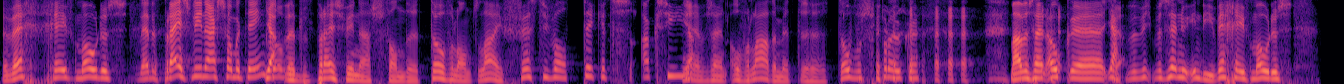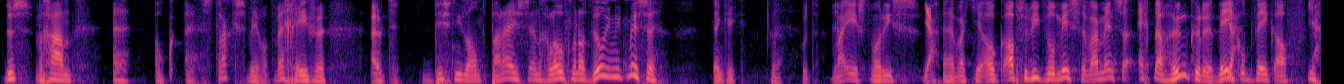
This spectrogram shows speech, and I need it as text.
weggeefmodus. We hebben prijswinnaars zometeen. Ja, we hebben prijswinnaars van de Toverland Live Festival Tickets actie. Ja. En we zijn overladen met eh, toverspreuken. maar we zijn ook, eh, ja, Ja. We, we zijn nu in die weggeefmodus. Dus we gaan eh, ook straks weer wat weggeven uit Disneyland Parijs. En geloof me, dat wil je niet missen, denk ik. Ja, goed. Ja. Maar eerst, Maurice, Ja. eh, wat je ook absoluut wil missen, waar mensen echt naar hunkeren, week Ja. op week af. Ja.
